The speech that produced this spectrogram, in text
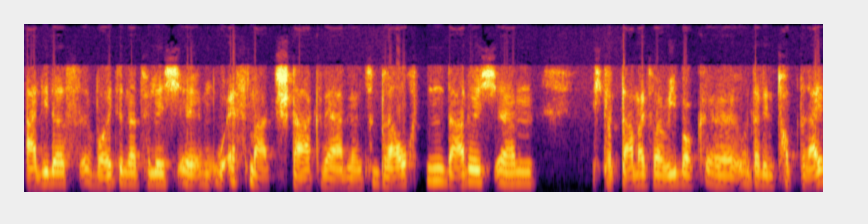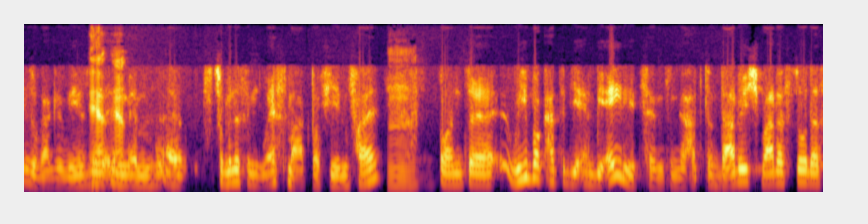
Adidas wollte natürlich äh, im US-Markt stark werden und brauchten dadurch, ähm, ich glaube damals war Reebok äh, unter den Top 3 sogar gewesen, ja, ja. Im, im, äh, zumindest im US-Markt auf jeden Fall. Mhm. Und äh, Reebok hatte die NBA-Lizenzen gehabt und dadurch war das so, dass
